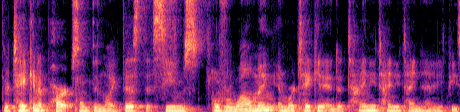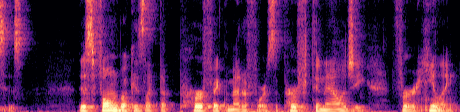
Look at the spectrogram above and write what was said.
They're taking apart something like this that seems overwhelming and we're taking it into tiny, tiny, tiny, tiny pieces. This phone book is like the perfect metaphor. It's the perfect analogy for healing.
